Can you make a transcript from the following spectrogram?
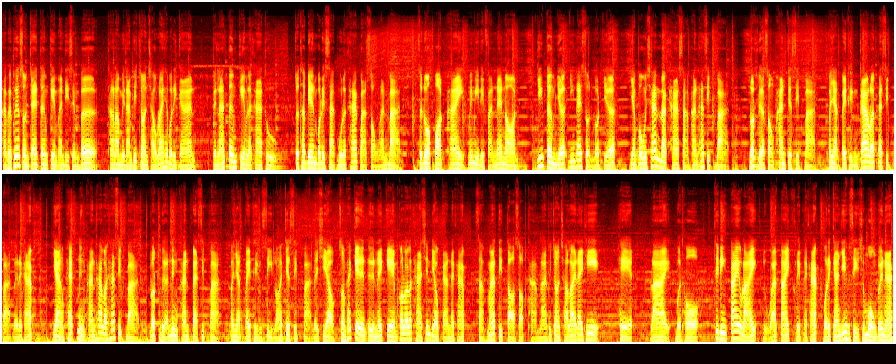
หากเพื่อนๆสนใจเติมเกม Undecember ทางเรามีร้านพี่จอนชาวไร่ให้บริการ เป็นร้านเติมเกมราคาถูก จดทะเบียนบริษัทมูลค่ากว่า 2 ล้านบาท สะดวกปลอดภัยไม่มีรีฟันแน่นอน ยิ่งเติมเยอะยิ่งได้ส่วนลดเยอะ อย่างโปรโมชั่นราคา 3,050 บาท ลดเหลือ 2,070 บาท ประหยัดไปถึง 980 บาทเลยนะครับ อย่างแพ็ค 1,550 บาท ลดเหลือ 1,080 บาท ประหยัดไปถึง 470 บาทเลยเชียว ส่วนแพ็กเกจอื่นๆในเกมก็ลดราคาเช่นเดียวกันนะครับ สามารถติดต่อสอบถามร้านพี่จอนชาวไร่ได้ที่เพจไลน์เบอร์โทรที่ลิงก์ใต้ไลฟ์หรือว่าใต้คลิปนะครับ บริการ 24 ชั่วโมงด้วยนะ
